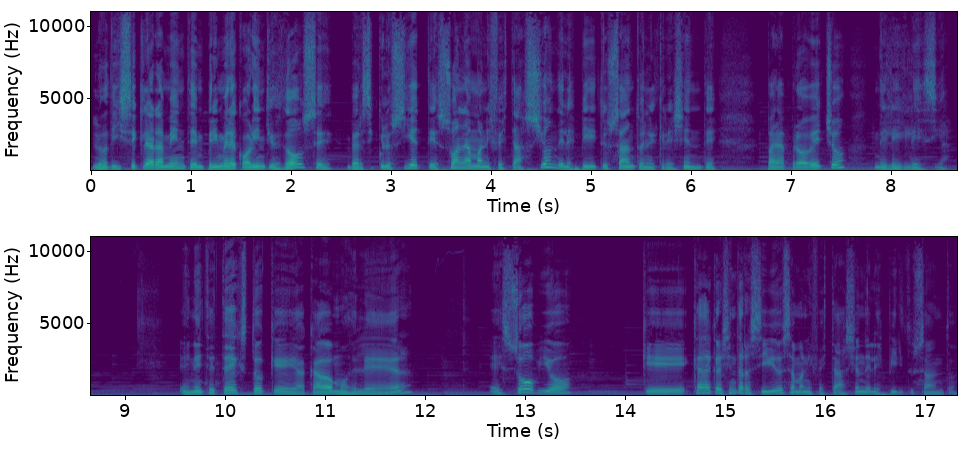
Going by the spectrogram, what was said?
Lo dice claramente en 1 Corintios 12, versículo 7, son la manifestación del Espíritu Santo en el creyente para provecho de la iglesia. En este texto que acabamos de leer, es obvio que cada creyente ha recibido esa manifestación del Espíritu Santo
